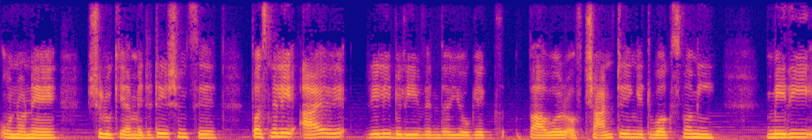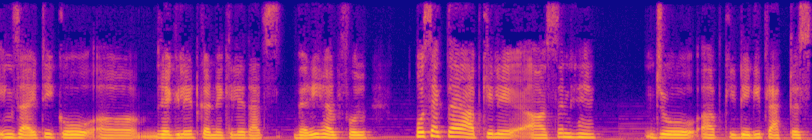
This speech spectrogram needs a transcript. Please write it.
उन्होंने शुरू किया मेडिटेशन से। Personally I really believe in the yogic power of chanting it works for me मेरी एंगजाइटी को रेगुलेट uh, करने के लिए दैट्स वेरी हेल्पफुल हो सकता है आपके लिए आसन है जो आपकी डेली प्रैक्टिस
